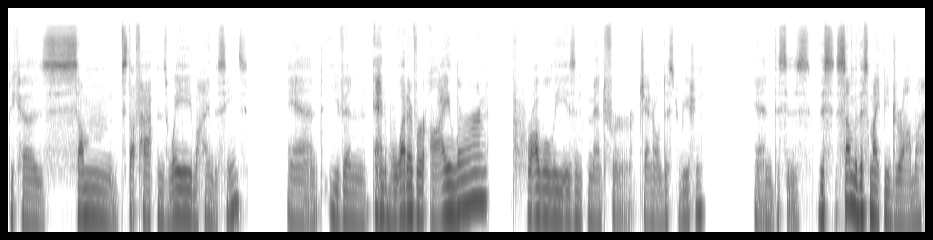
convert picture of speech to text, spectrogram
because some stuff happens way behind the scenes and even and whatever i learn probably isn't meant for general distribution and this is this some of this might be drama.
